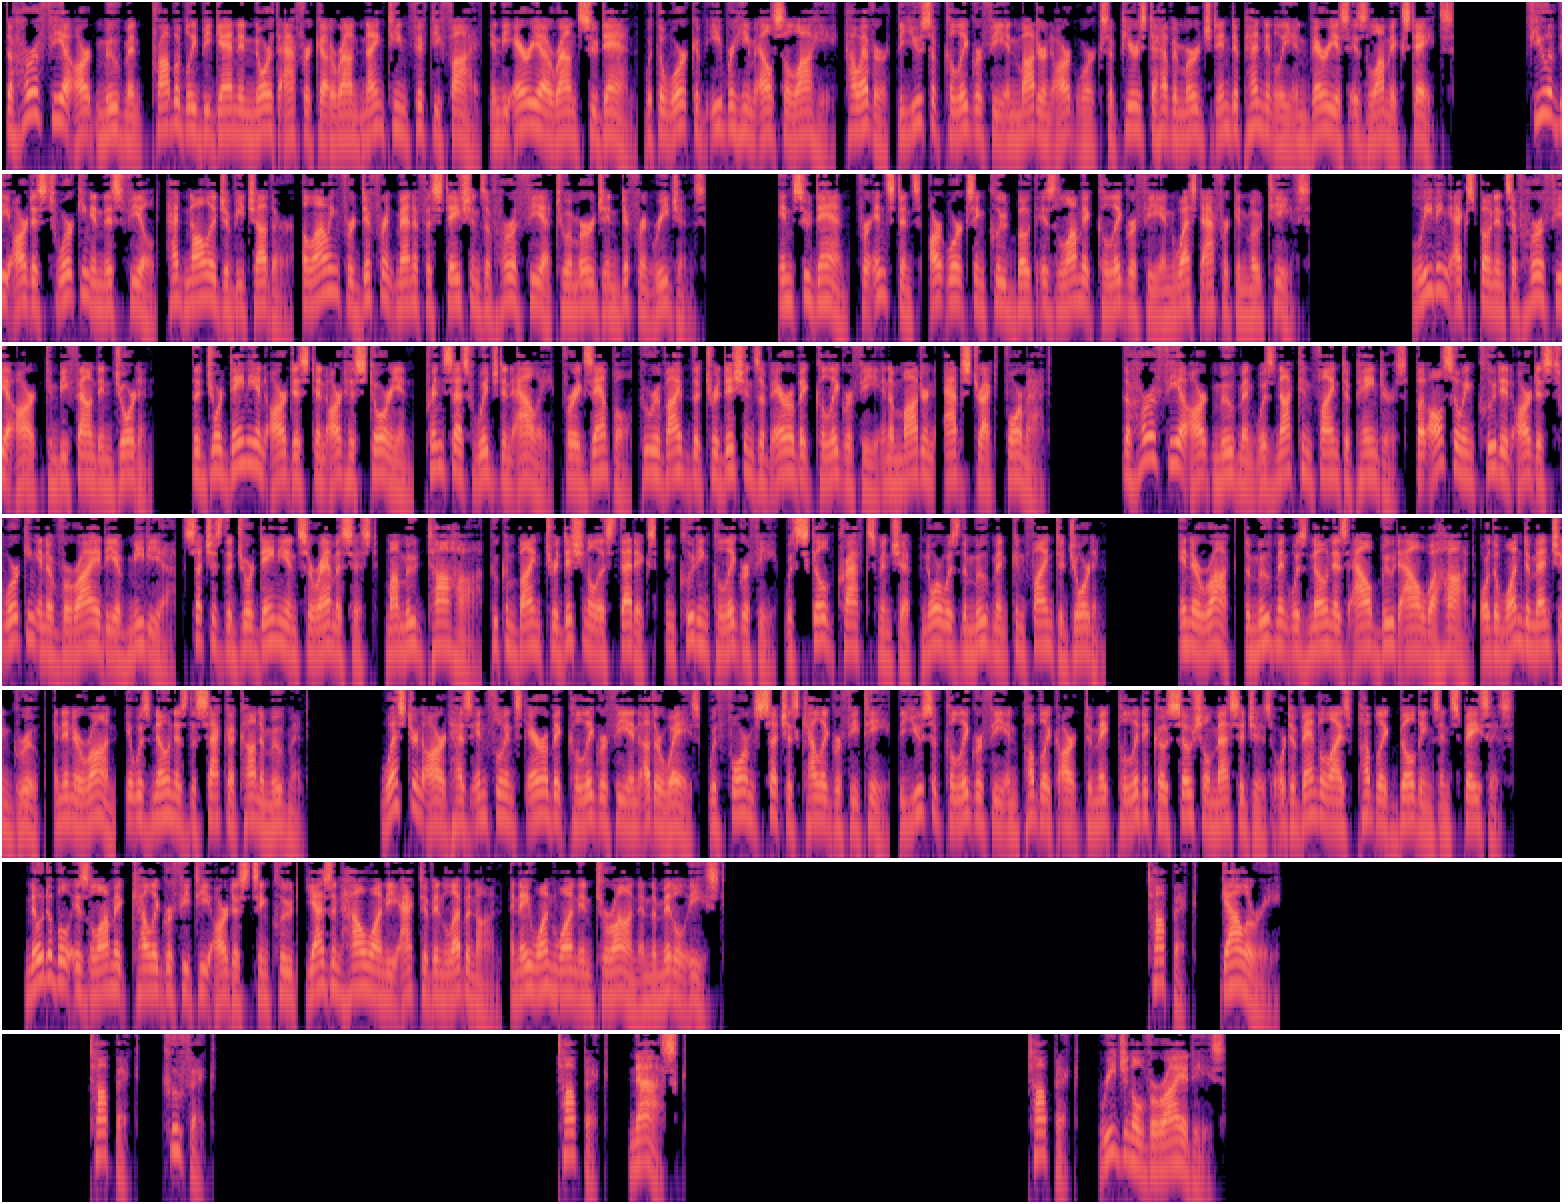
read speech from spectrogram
The Hurufiyya art movement probably began in North Africa around 1955, in the area around Sudan, with the work of Ibrahim el-Salahi. However, the use of calligraphy in modern artworks appears to have emerged independently in various Islamic states. Few of the artists working in this field, had knowledge of each other, allowing for different manifestations of Hurufiyya to emerge in different regions. In Sudan, for instance, artworks include both Islamic calligraphy and West African motifs. Leading exponents of Hurufiyya art can be found in Jordan. The Jordanian artist and art historian, Princess Wijdan Ali, for example, who revived the traditions of Arabic calligraphy in a modern, abstract, format. The Hurufiyya art movement was not confined to painters, but also included artists working in a variety of media, such as the Jordanian ceramicist, Mahmoud Taha, who combined traditional aesthetics, including calligraphy, with skilled craftsmanship nor was the movement confined to Jordan. In Iraq, the movement was known as al-Bud al-Wahad or the One-Dimension Group, and in Iran, it was known as the Sakka Khana movement. Western art has influenced Arabic calligraphy in other ways, with forms such as calligraffiti, the use of calligraphy in public art to make politico-social messages or to vandalize public buildings and spaces. Notable Islamic calligraffiti artists include, Yazan Halwani active in Lebanon, and A11 in Tehran and the Middle East. Gallery Kufic Topic. Naskh Topic. Regional varieties.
